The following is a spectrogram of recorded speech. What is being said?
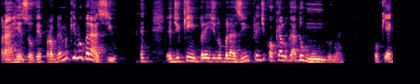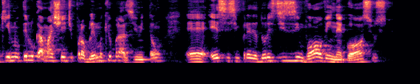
para resolver problema que no Brasil. Eu digo que empreende no Brasil empreende em qualquer lugar do mundo, né? Porque aqui não tem lugar mais cheio de problema que o Brasil. Então, é, esses empreendedores desenvolvem negócios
